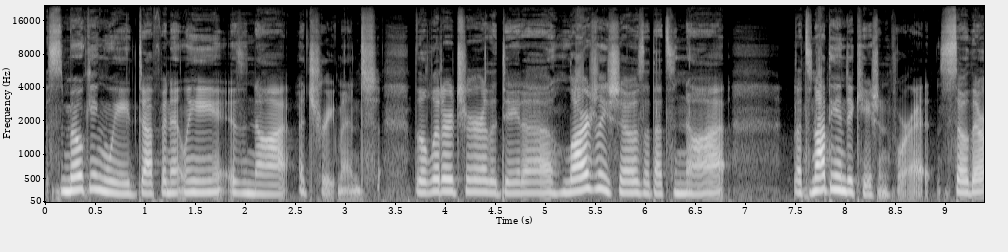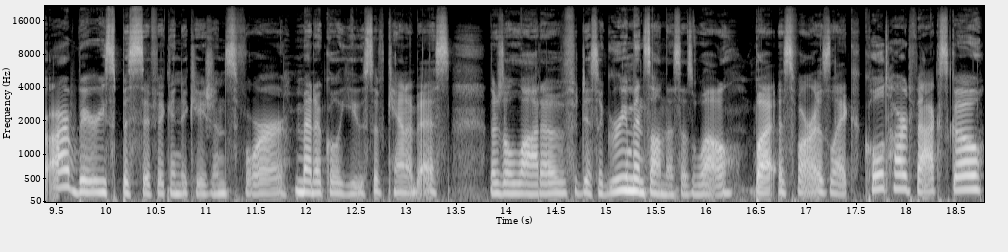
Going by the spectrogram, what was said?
smoking weed definitely is not a treatment. The literature, the data largely shows that that's not that's not the indication for it. So there are very specific indications for medical use of cannabis. There's a lot of disagreements on this as well, but as far as like cold hard facts go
